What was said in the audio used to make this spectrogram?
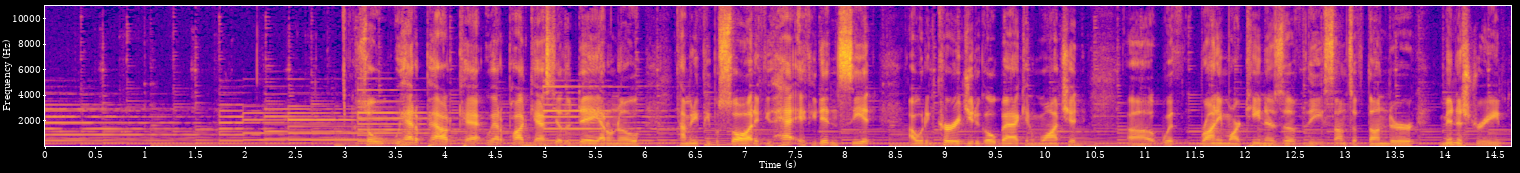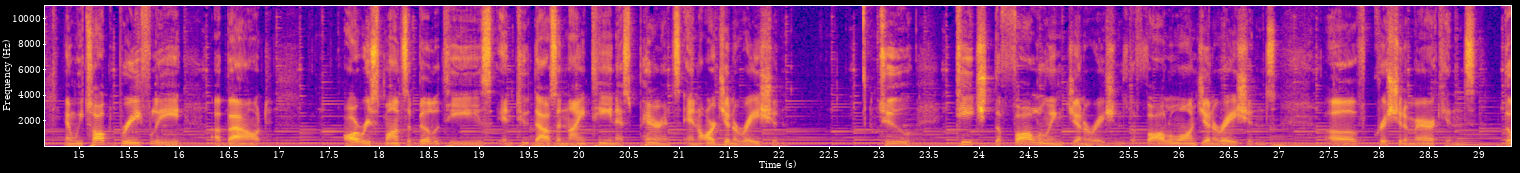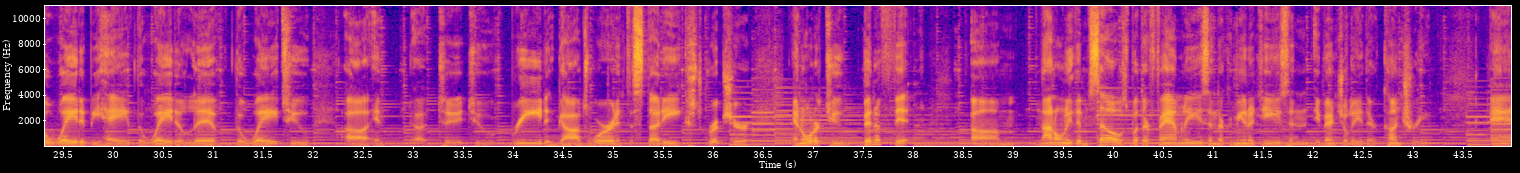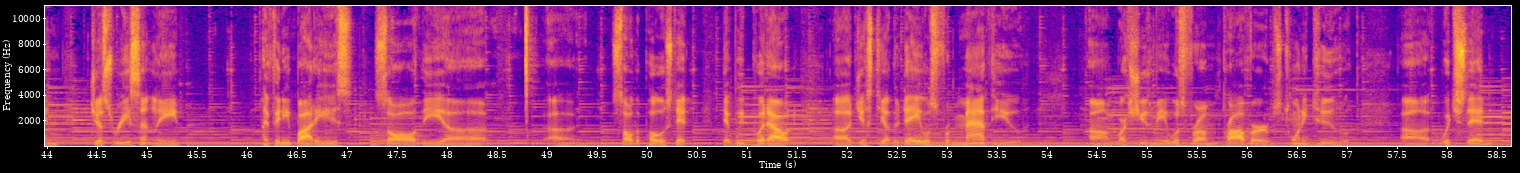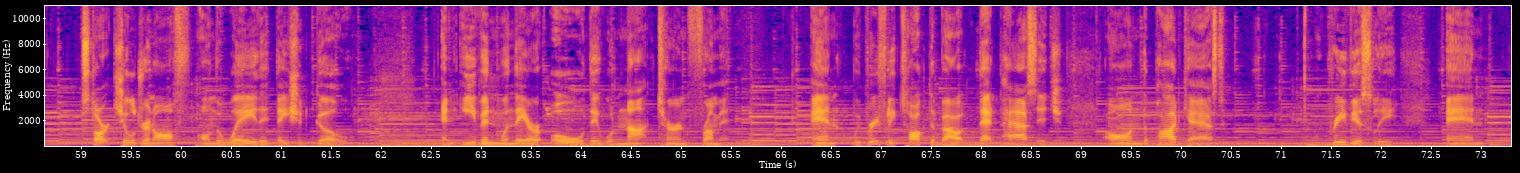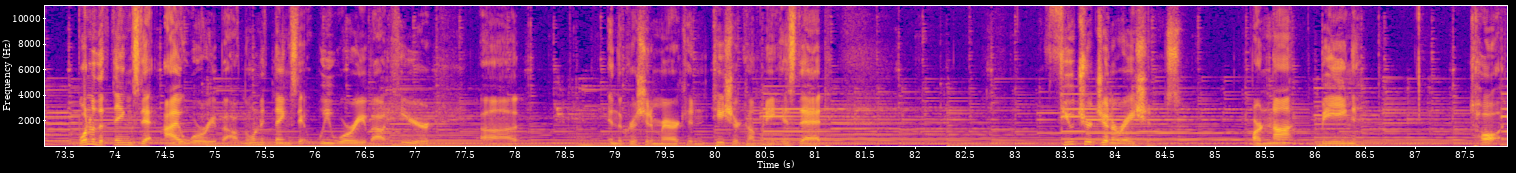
So we had a podcast. We had a podcast the other day. I don't know how many people saw it. If you had, if you didn't see it, I would encourage you to go back and watch it uh, with Ronnie Martinez of the Sons of Thunder Ministry, and we talked briefly about our responsibilities in 2019 as parents and our generation to teach the following generations, the follow on generations of Christian Americans, the way to behave, the way to live, the way to, uh, uh, to, to read God's Word and to study Scripture in order to benefit um, not only themselves, but their families and their communities and eventually their country. And just recently, if anybody saw the uh, uh, saw the post that, that we put out uh, just the other day. It was from Matthew, um, or excuse me, it was from Proverbs 22, uh, which said, Start children off on the way that they should go, and even when they are old, they will not turn from it. And we briefly talked about that passage on the podcast previously, and one of the things that I worry about, one of the things that we worry about here uh, in the Christian American T shirt company, is that future generations are not being taught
